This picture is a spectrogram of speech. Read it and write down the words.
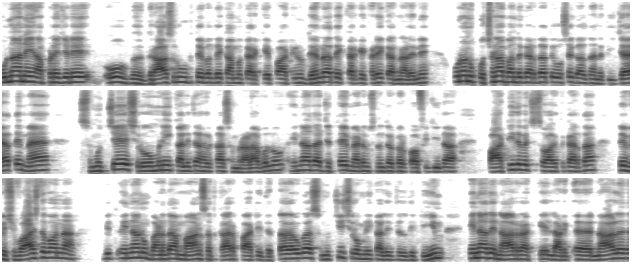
ਉਹਨਾਂ ਨੇ ਆਪਣੇ ਜਿਹੜੇ ਉਹ ਗ੍ਰਾਸ ਰੂਟ ਤੇ ਬੰਦੇ ਕੰਮ ਕਰਕੇ ਪਾਰਟੀ ਨੂੰ ਦਿਨ ਰਾਤ ਇੱਕ ਕਰਕੇ ਖੜੇ ਕਰਨ ਵਾਲੇ ਨੇ, ਉਹਨਾਂ ਨੂੰ ਪੁੱਛਣਾ ਬੰਦ ਕਰਦਾ ਤੇ ਉਸੇ ਗੱਲ ਦਾ ਨਤੀਜਾ ਆ ਤੇ ਮੈਂ ਸਮੁੱਚੇ ਸ਼੍ਰੋਮਣੀ ਅਕਾਲੀ ਦਲ ਹਲਕਾ ਸਮਰਾਲਾ ਵੱਲੋਂ ਇਹਨਾਂ ਦਾ ਜਿੱਥੇ ਮੈਡਮ ਸੁਰਿੰਦਰ ਕੌਰ ਕਾਫੀ ਜੀ ਦਾ ਪਾਰਟੀ ਦੇ ਵਿੱਚ ਸਵਾਗਤ ਕਰਦਾ ਤੇ ਵਿਸ਼ਵਾਸ ਦਿਵਾਉਣਾ ਵੀ ਇਹਨਾਂ ਨੂੰ ਬਣਦਾ ਮਾਣ ਸਤਿਕਾਰ ਪਾਰਟੀ ਦਿੱਤਾ ਜਾਊਗਾ। ਸਮੁੱਚੀ ਸ਼੍ਰੋਮਣੀ ਅਕਾਲੀ ਦਲ ਦੀ ਟੀਮ ਇਹਨਾਂ ਦੇ ਨਾਲ ਰੱਖ ਕੇ ਲੜ ਨਾਲ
